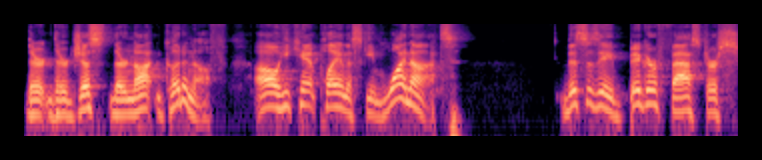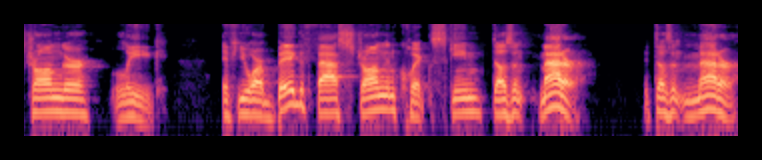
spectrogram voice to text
They're they're just they're not good enough. Oh, he can't play in the scheme. Why not? This is a bigger, faster, stronger league. If you are big, fast, strong, and quick, scheme doesn't matter. It doesn't matter.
